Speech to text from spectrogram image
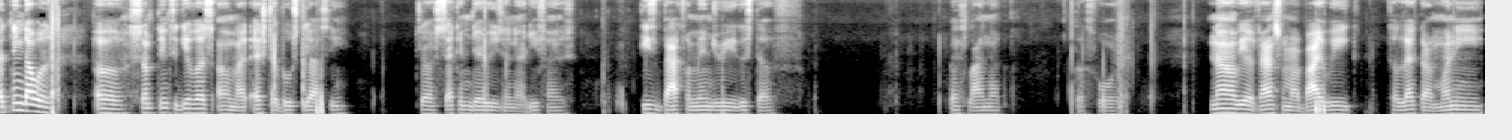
I think that was uh something to give us um like extra boost. Yeah, see, to secondaries and our defense. He's back from injury. Good stuff. Best lineup. Four. Now we advance from our bye week, collect our money.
